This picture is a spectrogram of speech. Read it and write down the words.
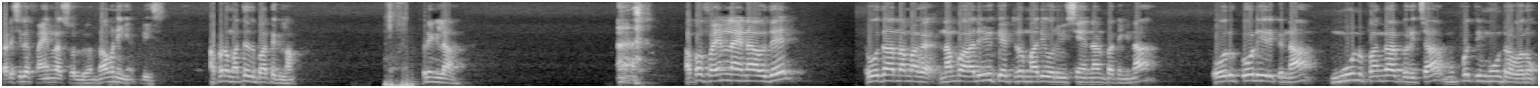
கடைசியில் ஃபைனலாக சொல்லுவேன். கவனிங்க ப்ளீஸ் அப்புறம் மற்றது பார்த்துக்கலாம். புரியுங்களா? அப்போ ஃபைனலாக என்ன ஆகுது? உதாரணமாக நம்ம அறிவுக்கு ஏற்ற மாதிரி ஒரு விஷயம் என்னன்னு பார்த்தீங்கன்னா ஒரு கோடி இருக்குன்னா மூணு பங்கா பிரித்தா முப்பத்தி மூன்றை வரும்.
